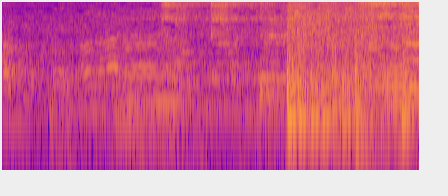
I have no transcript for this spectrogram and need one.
Thank you.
